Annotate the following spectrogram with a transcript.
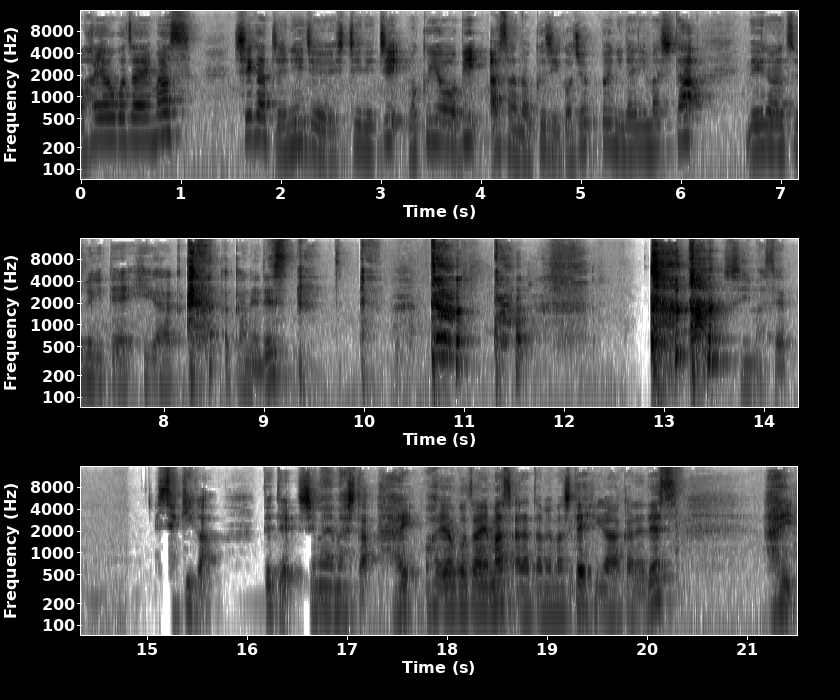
おはようございます。4月27日木曜日朝の9時50分になりました。音色の紡手日川茜です。すいません。咳が出てしまいました。はいおはようございます。改めまして日川茜です。はい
